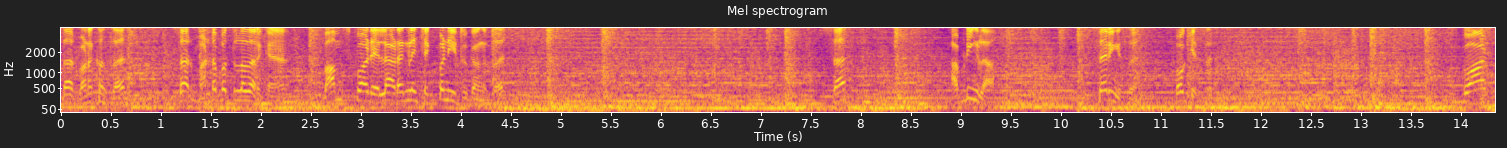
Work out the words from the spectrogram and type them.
சார் வணக்கம் சார். சார் மண்டபத்தில் தான் இருக்கேன். பாம் ஸ்குவாட் எல்லா இடங்களையும் செக் பண்ணிட்டு இருக்காங்க சார். சார் அப்படிங்களா? சரிங்க sir. Okay sir. Squad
